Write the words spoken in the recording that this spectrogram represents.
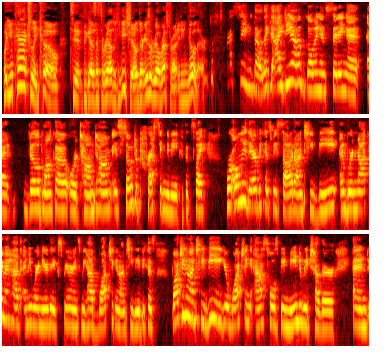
But you can actually go to because it's a reality TV show. There is a real restaurant, and you can go there. Depressing though, like the idea of going and sitting at at Villa Blanca or Tom Tom is so depressing to me because it's like we're only there because we saw it on TV and we're not going to have anywhere near the experience we have watching it on TV because watching it on TV, you're watching assholes be mean to each other and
